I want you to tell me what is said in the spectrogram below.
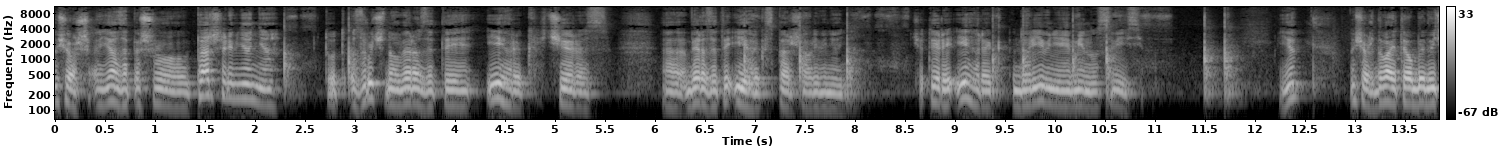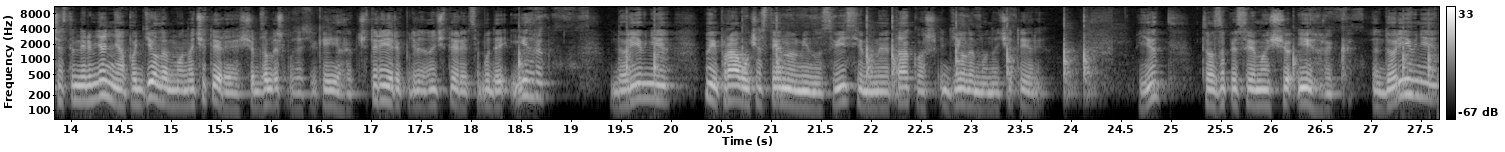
Ну що ж, я запишу перше рівняння. Тут зручно виразити y через е, виразити y з першого рівняння. 4y дорівнює мінус 8. Є? Ну що ж, давайте обидві частини рівняння поділимо на 4, щоб залишилося тільки y. 4y поділити на 4 це буде y дорівнює. Ну і праву частину мінус 8 ми також ділимо на 4. Є? То записуємо, що y дорівнює.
